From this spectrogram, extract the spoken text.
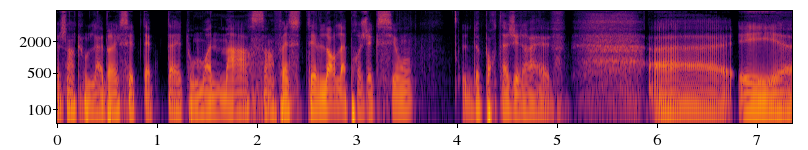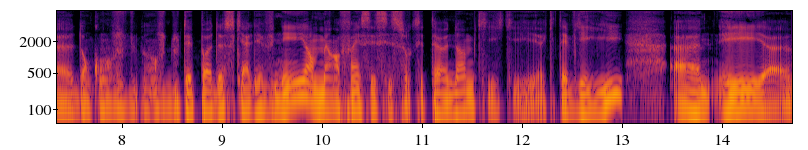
Jean-Claude Labrec, c'était peut-être au mois de mars, enfin, c'était lors de la projection de Portager le rêve. Euh, et euh, donc, on, on se doutait pas de ce qui allait venir, mais enfin, c'est sûr que c'était un homme qui, qui, qui était vieilli. Euh, et, euh,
